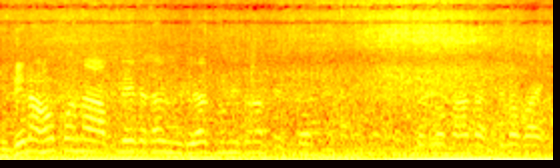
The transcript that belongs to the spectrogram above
तिथे ना हो पण आपले कसा व्हिडिओज बनवतो ना फेसबुक लोक असतील काय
